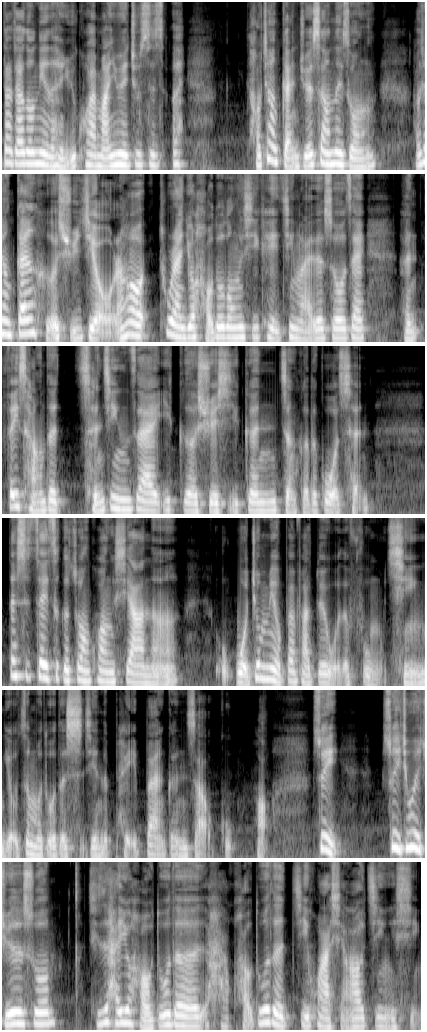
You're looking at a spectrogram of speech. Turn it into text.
大家都念得很愉快嘛。因为就是哎，好像感觉上那种好像干涸许久，然后突然有好多东西可以进来的时候，在很非常的沉浸在一个学习跟整合的过程。但是在这个状况下呢，我就没有办法对我的父母亲有这么多的时间的陪伴跟照顾。好，所以所以就会觉得说，其实还有好多的好好多的计划想要进行，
